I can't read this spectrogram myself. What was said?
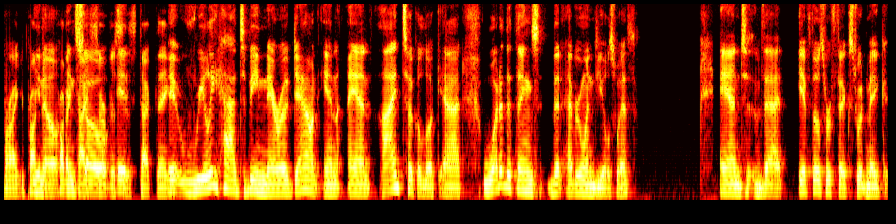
Right, your product, you know, and so services it, type thing. It really had to be narrowed down, and and I took a look at what are the things that everyone deals with, and that if those were fixed would make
